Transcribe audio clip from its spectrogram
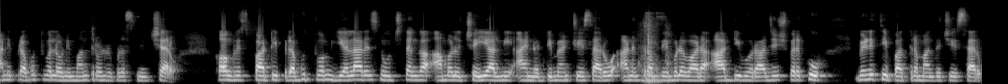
అని ప్రభుత్వంలోని మంత్రులను ప్రశ్నించారు. కాంగ్రెస్ పార్టీ ప్రభుత్వం ఎల్ఆర్ఎస్ను ఉచితంగా అమలు చేయాలని ఆయన డిమాండ్ చేశారు. అనంతరం వేములవాడ ఆర్డీఓ రాజేశ్వర్కు వినతి పత్రం అందజేశారు.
